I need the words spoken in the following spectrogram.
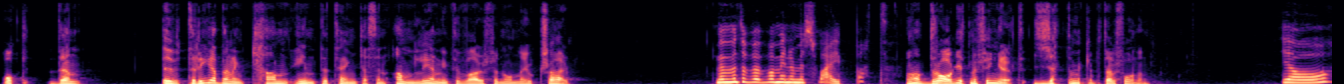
Och den utredaren kan inte tänka sig en anledning till varför någon har gjort så här. Men vänta, vad menar du med swipat? Han har dragit med fingret jättemycket på telefonen. Ja,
